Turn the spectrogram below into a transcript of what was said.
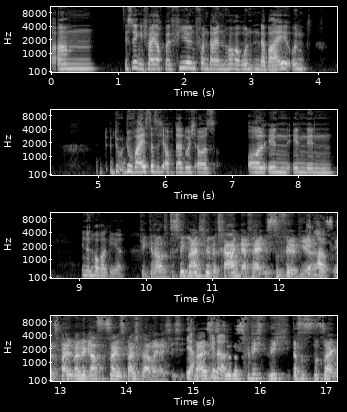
Ähm, deswegen, ich war ja auch bei vielen von deinen Horrorrunden dabei und du, du weißt, dass ich auch da durchaus all in in den, in den Horror gehe. Genau, deswegen meinte ich, wir übertragen dein Verhältnis zu Film hier. Genau. Als, als, weil wir gerade sozusagen das Beispiel haben. Ich, ich, ja, ich weiß, genau. dass das für dich nicht, das ist sozusagen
